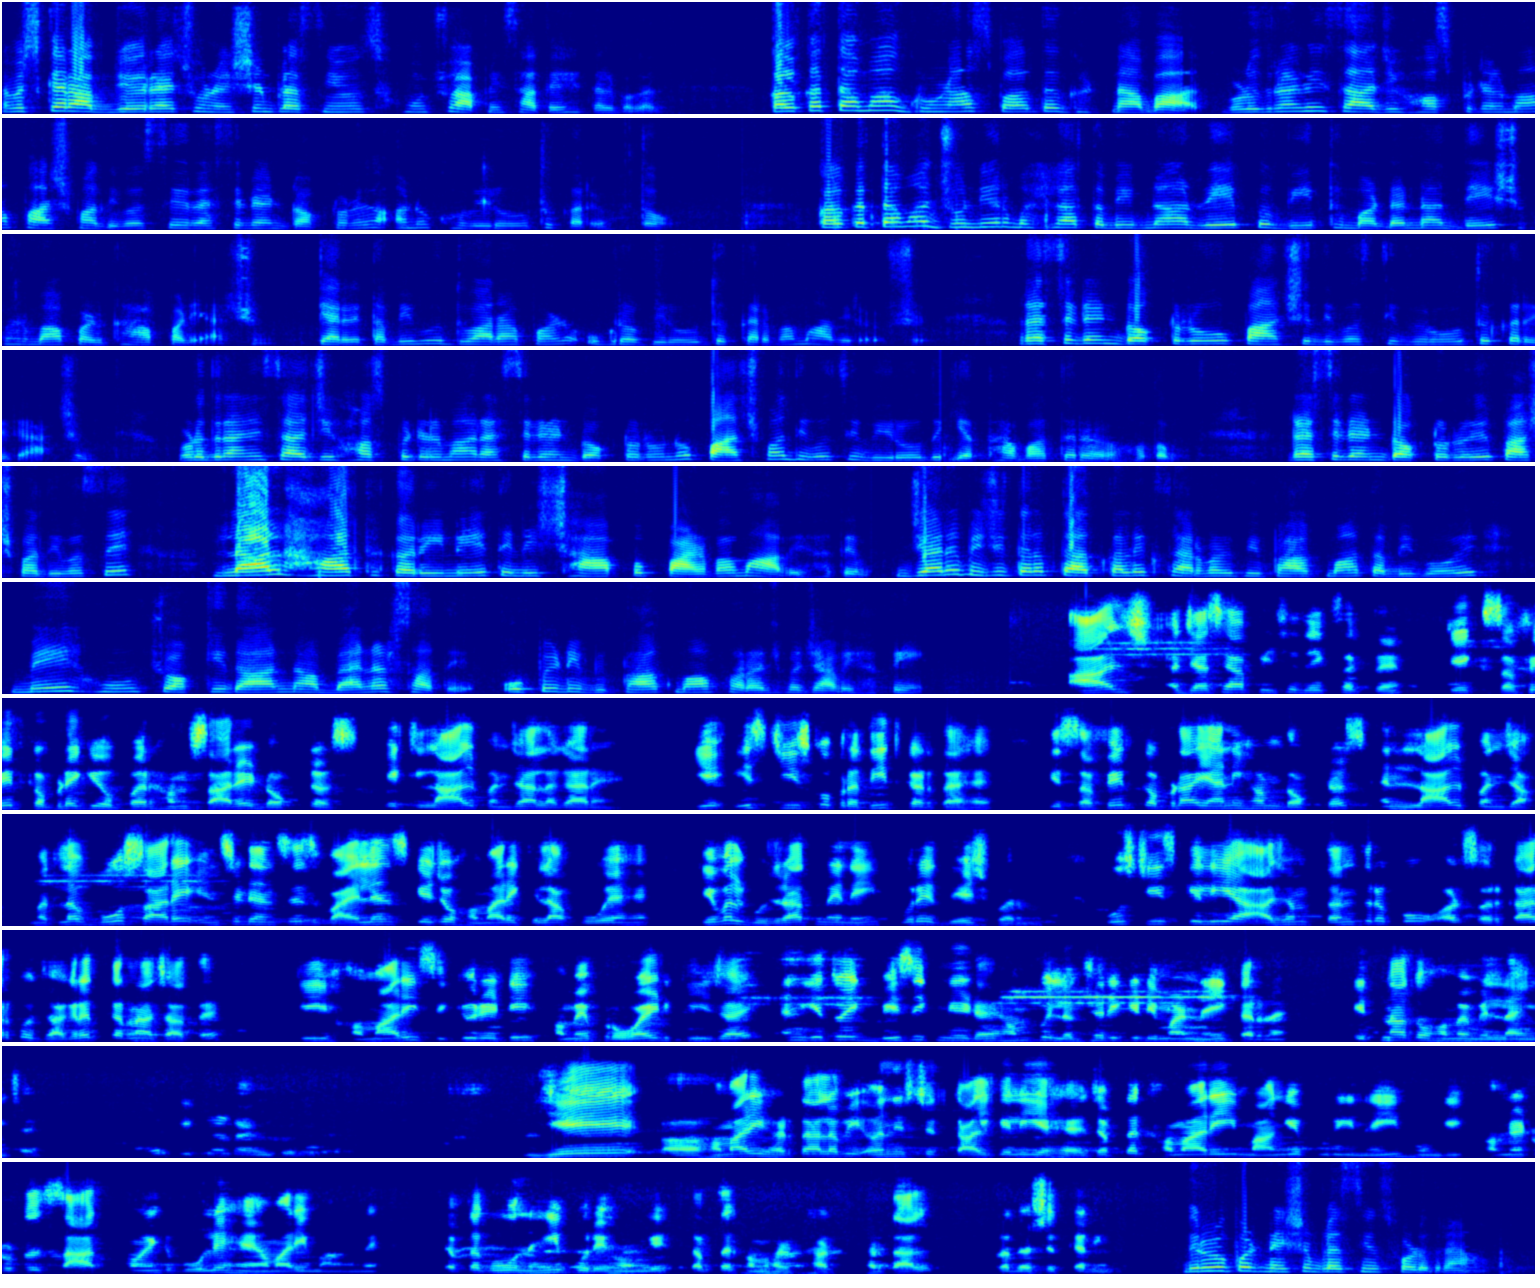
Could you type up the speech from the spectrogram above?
નમસ્કાર, આપ જોઈ રહ્યા છો નેશન પ્લસ ન્યૂઝ. હું છું આપની સાથે હેતલ ભગત. કલકત્તામાં ઘૃણાસ્પદ ઘટના બાદ વડોદરાની સાજી હોસ્પિટલમાં પાંચમા દિવસે રેસિડેન્ટ ડોક્ટરે અનોખો વિરોધ કર્યો હતો. કલકત્તામાં જુનિયર મહિલા તબીબના રેપ વિથ મર્ડરના દેશભરમાં પડઘા પડ્યા છે. ત્યારે તબીબો દ્વારા પણ ઉગ્ર વિરોધ કરવામાં આવી રહ્યો છે. રેસિડેન્ટ ડોક્ટરો પાંચ દિવસથી વિરોધ કરી રહ્યા છે. વડોદરાની સાજી હોસ્પિટલમાં રેસિડેન્ટ ડોક્ટરોનો પાંચમા દિવસે વિરોધ યથાવત રહ્યો હતો. રેસિડેન્ટ ડોક્ટરોએ પાંચમા દિવસે લાલ હાથ કરીને તેની છાપ પાડવામાં આવી હતી જ્યારે બીજી તરફ તાત્કાલિક સારવાર વિભાગમાં તબીબોએ મેં હું ચોકીદારના બેનર સાથે ઓપીડી વિભાગમાં ફરજ બજાવી હતી आज जैसे आप पीछे देख सकते हैं कि एक सफेद कपड़े के ऊपर हम सारे डॉक्टर्स एक लाल पंजा लगा रहे हैं ये इस चीज को प्रतीत करता है कि सफेद कपड़ा यानी हम डॉक्टर्स एंड लाल पंजा मतलब वो सारे इंसिडेंसेस वायलेंस के जो हमारे खिलाफ हुए हैं केवल गुजरात में नहीं पूरे देश भर में उस चीज़ के लिए आज हम तंत्र को और सरकार को जागृत करना चाहते हैं कि हमारी सिक्योरिटी हमें प्रोवाइड की जाए। एंड ये तो एक बेसिक नीड है हम कोई लग्जरी की डिमांड नहीं कर रहे हैं। इतना तो हमें मिलना ही चाहिए। और कितना टाइम ये आ, हमारी हड़ताल अभी अनिश्चित काल के लिए है। जब तक हमारी मांगे पूरी नहीं होंगी हमने टोटल सात पॉइंट बोले हैं हमारी मांग में। जब तक वो नहीं पूरे होंगे तब तक हम हड़ताल प्रदर्शित करेंगे। Bureau report nation plus news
